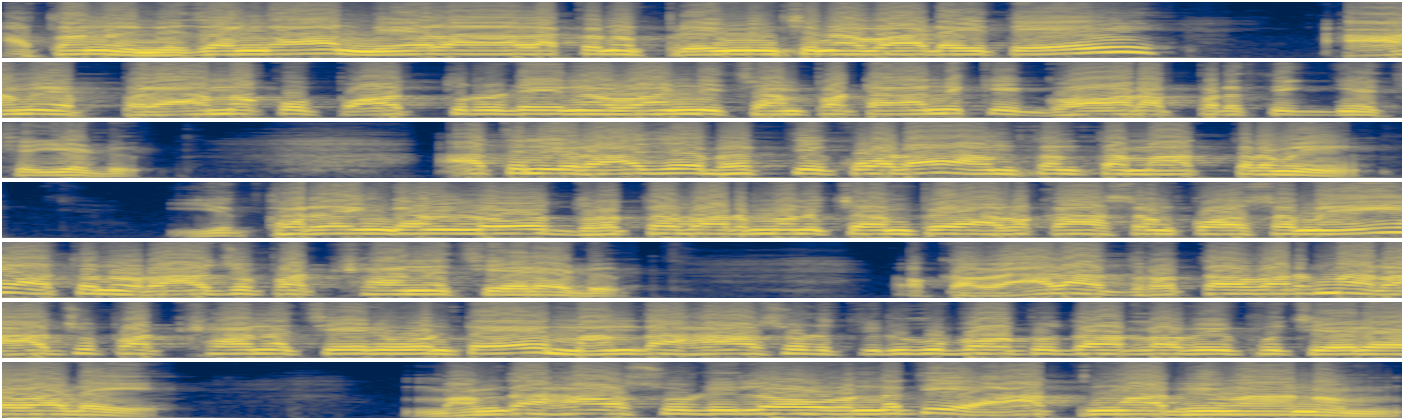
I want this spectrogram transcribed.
అతను నిజంగా నీలాలకను ప్రేమించిన వాడైతే ఆమె ప్రేమకు పాత్రుడైన వాణ్ణి చంపటానికి ఘోర ప్రతిజ్ఞ చెయ్యడు. అతని రాజభక్తి కూడా అంతంత మాత్రమే. యుద్ధరంగంలో ధృతవర్మను చంపే అవకాశం కోసమే అతను రాజుపక్షాన చేరాడు. ఒకవేళ ధృతవర్మ రాజుపక్షాన చేరి ఉంటే మందహాసుడు తిరుగుబాటుదారుల వైపు చేరేవాడే. మందహాసుడిలో ఉన్నది ఆత్మాభిమానం.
